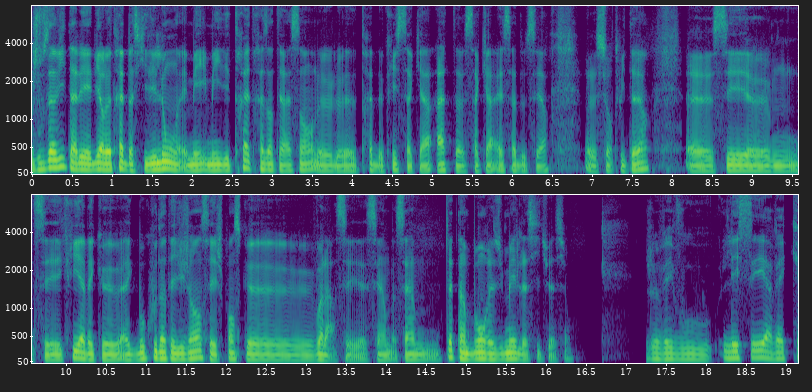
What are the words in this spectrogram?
je vous invite à aller lire le trait parce qu'il est long, mais, il est très très intéressant. Le, le de Chris Saka, at Saka S A 2 C A sur Twitter. c'est c'est écrit avec avec beaucoup d'intelligence et je pense que voilà, c'est peut-être un bon résumé de la situation. Je vais vous laisser avec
